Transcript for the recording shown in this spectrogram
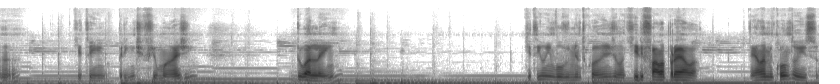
né? que tem print, filmagem do além que tem um envolvimento com a Angela que ele fala pra ela. Ela me conta isso.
